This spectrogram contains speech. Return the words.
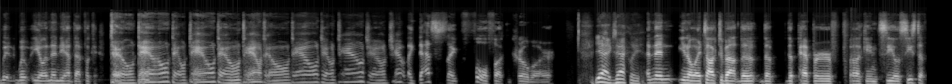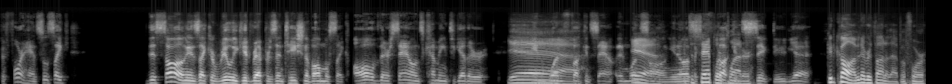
when, when you know, and then you have that fucking down, down, down, down, down, down, down, down, down, down, down, down. Like that's like full fucking crowbar. Yeah, exactly. And then you know, I talked about the the the Pepper fucking COC stuff beforehand, so it's like this song is like a really good representation of almost like all of their sounds coming together Yeah. in one fucking sound in one Yeah. song. You know, It's a like sampler fucking platter. sick, dude. Yeah. Good call. I've never thought of that before.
